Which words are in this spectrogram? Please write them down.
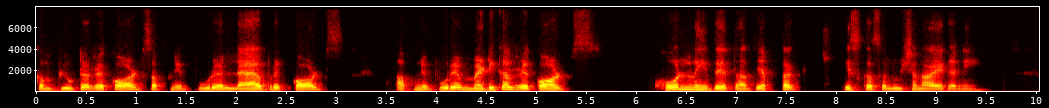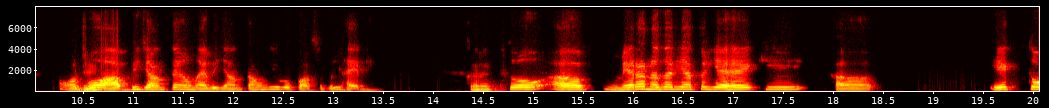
कंप्यूटर रिकॉर्ड्स अपने पूरे लैब रिकॉर्ड्स अपने पूरे मेडिकल रिकॉर्ड्स खोल नहीं देता तब तक इसका सोल्यूशन आएगा नहीं। और वो आप भी जानते हैं मैं भी जानता हूँ कि वो पॉसिबल है नहीं। करेक्ट तो आ, मेरा नज़रिया तो यह है कि आ, एक तो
